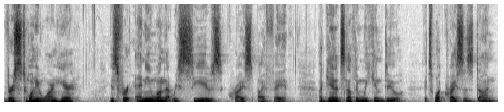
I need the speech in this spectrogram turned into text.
verse 21 here, is for anyone that receives Christ by faith. Again, it's nothing we can do, it's what Christ has done.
